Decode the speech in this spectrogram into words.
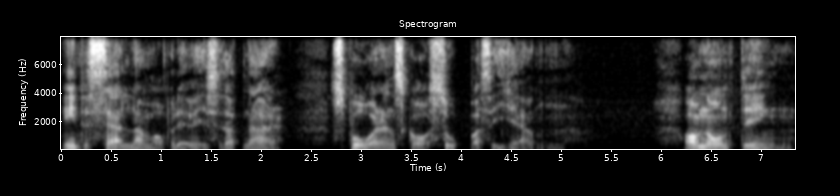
inte sällan vara på det viset att när spåren ska sopas igen av någonting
